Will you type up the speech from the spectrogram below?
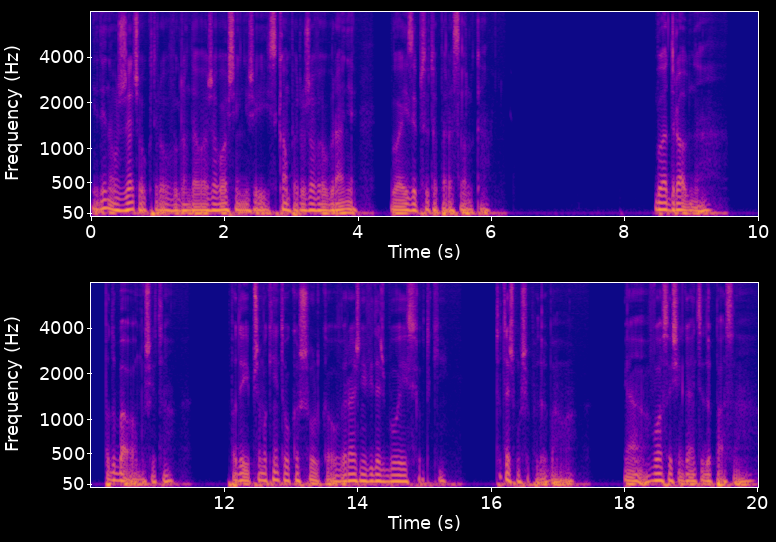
jedyną rzeczą, którą wyglądała żałośniej niż jej skąpe różowe ubranie, była jej zepsuta parasolka. Była drobna. Podobało mu się to. Pod jej przemokniętą koszulką wyraźnie widać było jej sutki. To też mu się podobało. Miała włosy sięgające do pasa.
